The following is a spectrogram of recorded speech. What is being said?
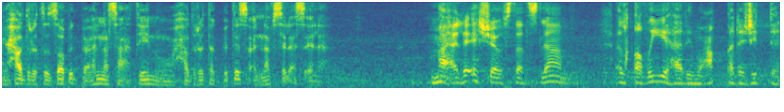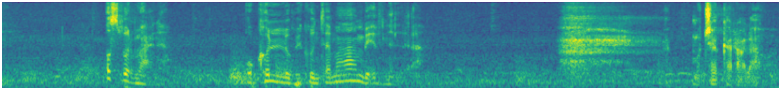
يا حضرة الضابط بقالنا ساعتين وحضرتك بتسأل نفس الأسئلة. معليش يا أستاذ إسلام. القضية هذه معقدة جدا. اصبر معنا وكله بيكون تمام بإذن الله. متشكر على القهوة.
